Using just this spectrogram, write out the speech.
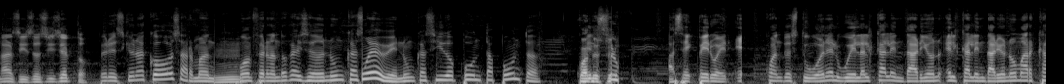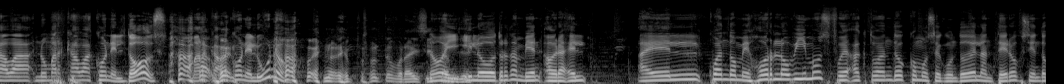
Ah, sí, eso sí es cierto. Pero es que una cosa, Armando, Mm. Juan Fernando Caicedo nunca se mueve, nunca ha sido punta a punta. Cuando estuvo- hace- pero él- él- cuando estuvo en el Will el calendario, el calendario no marcaba, no marcaba con el 2, marcaba bueno. con el 1. Ah, bueno, de pronto por ahí sí. no, y, lo otro también, ahora él, a él cuando mejor lo vimos fue actuando como segundo delantero, siendo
